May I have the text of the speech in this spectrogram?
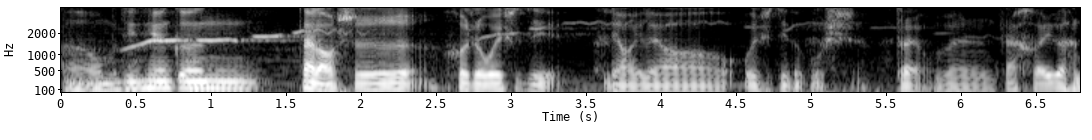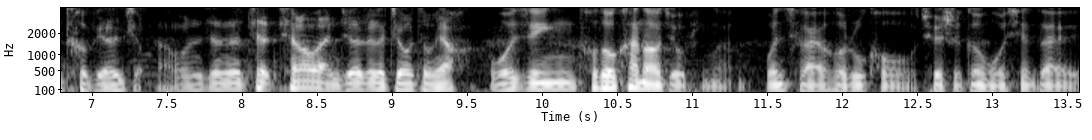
呃，我们今天跟。戴老师喝着威士忌，聊一聊威士忌的故事。对，我们再喝一个很特别的酒啊！我们现在钱钱老板，你觉得这个酒怎么样？我已经偷偷看到酒瓶了，闻起来和入口确实跟我现在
